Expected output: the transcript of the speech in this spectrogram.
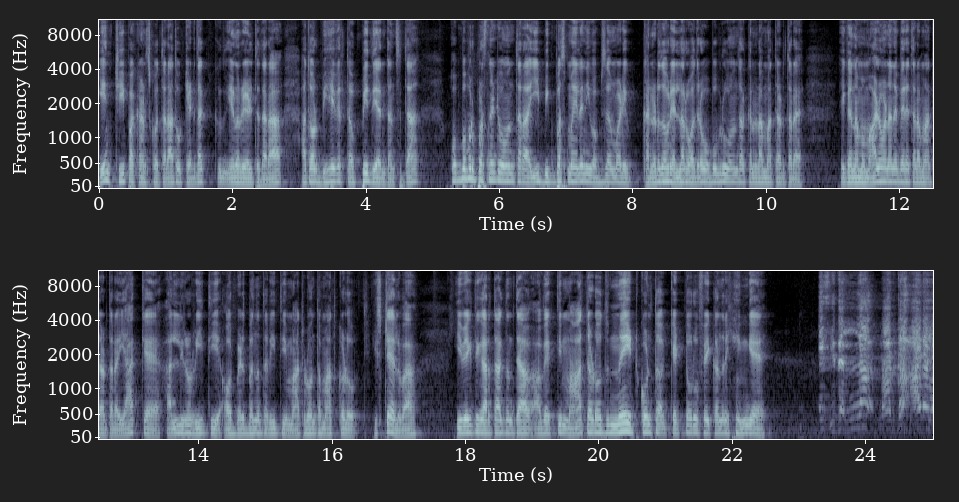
ಏನು ಚೀಪಾಗಿ ಕಾಣಿಸ್ಕೋತಾರ? ಅಥವಾ ಕೆಡ್ದಾಗ ಏನಾದ್ರು ಹೇಳ್ತಿದಾರಾ? ಅಥವಾ ಅವ್ರ ಬಿಹೇವಿಯರ್ ತಪ್ಪಿದೆ ಅಂತ ಅನ್ಸುತ್ತಾ? ಒಬ್ಬೊಬ್ರು ಪರ್ಸ್ನಾಲಿಟಿ ಒಂಥರ ಈ ಬಿಗ್ ಬಾಸ್ ಮೇಲೆ ನೀವು ಅಬ್ಸರ್ವ್ ಮಾಡಿ ಕನ್ನಡದವ್ರು ಎಲ್ಲರೂ ಹೋದ್ರೆ ಒಬ್ಬೊಬ್ರು ಒಂಥರ ಕನ್ನಡ ಮಾತಾಡ್ತಾರೆ. ಈಗ ನಮ್ಮ ಮಾಳವಣ್ಣನೇ ಬೇರೆ ಥರ ಮಾತಾಡ್ತಾರೆ. ಯಾಕೆ? ಅಲ್ಲಿರೋ ರೀತಿ ಅವ್ರು ಬೆಳೆದು ಬಂದಂಥ ರೀತಿ ಮಾತಾಡುವಂಥ ಮಾತುಗಳು ಇಷ್ಟೇ ಅಲ್ವಾ? ಈ ವ್ಯಕ್ತಿಗೆ ಅರ್ಥ ಆಗದಂತೆ ಆ- ವ್ಯಕ್ತಿ ಮಾತಾಡೋದನ್ನೇ ಇಟ್ಕೊಂಡು ಕೆಟ್ಟವರು ಫೇಕ್ ಅಂದರೆ ಹೆಂಗೆ? ಇದೆಲ್ಲ ನಾಟಕ ಆಡಲ್ಲ.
